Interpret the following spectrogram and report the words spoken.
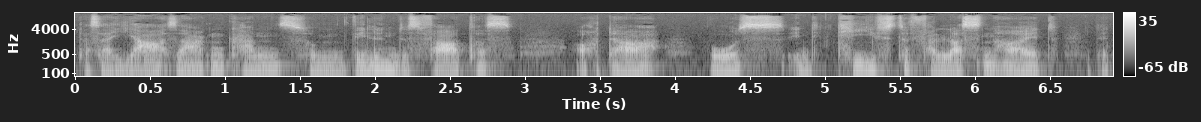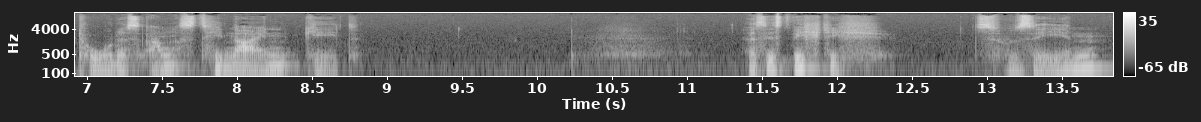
dass er Ja sagen kann zum Willen des Vaters, auch da, wo es in die tiefste Verlassenheit der Todesangst hineingeht. Es ist wichtig zu sehen,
